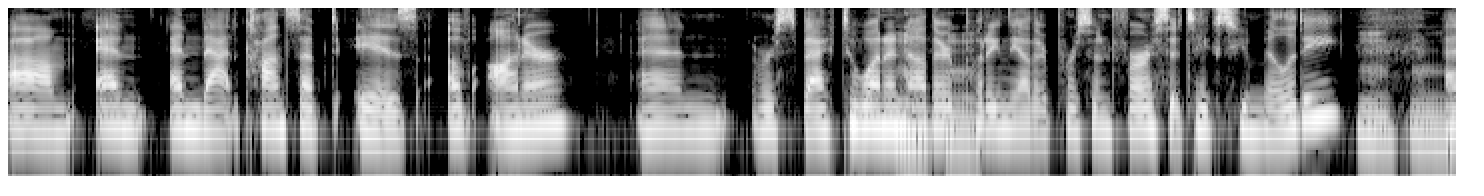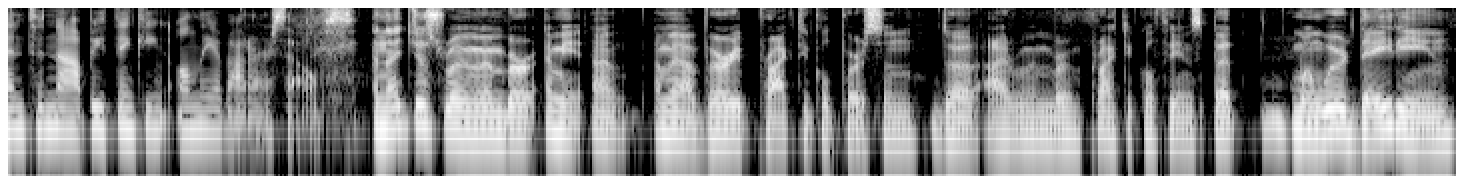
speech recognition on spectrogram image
Um, and and that concept is of honor and respect to one another, mm-hmm. putting the other person first. It takes humility mm-hmm. and to not be thinking only about ourselves. And I just remember, I mean, I'm, I'm a very practical person that I remember in practical things. But Mm-hmm. when we're dating,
